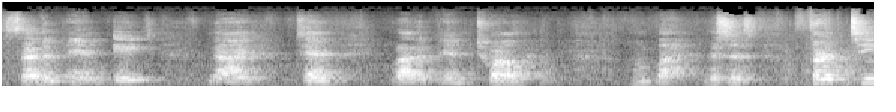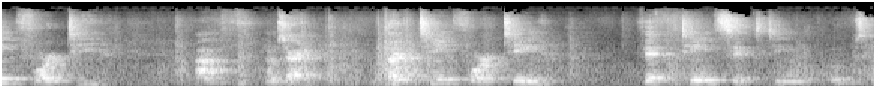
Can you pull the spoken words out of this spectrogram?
7 and 8, 9, 10, 11, and 12. This is 13, 14, uh, I'm sorry, 13, 14, 15, 16, oops,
